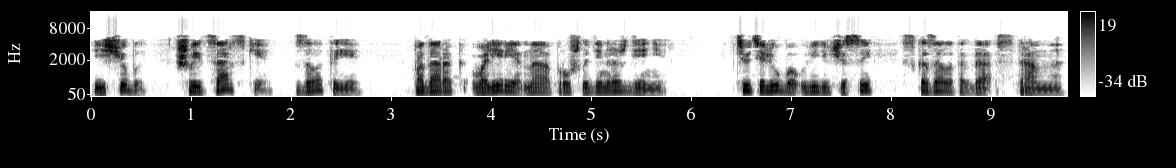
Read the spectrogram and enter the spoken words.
Еще бы, швейцарские, золотые. Подарок Валерия на прошлый день рождения. Тетя Люба, увидев часы, сказала тогда странно,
